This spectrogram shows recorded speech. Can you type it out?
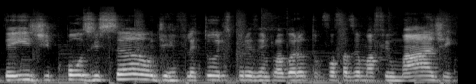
Desde posição de refletores, por exemplo, agora eu vou fazer uma filmagem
